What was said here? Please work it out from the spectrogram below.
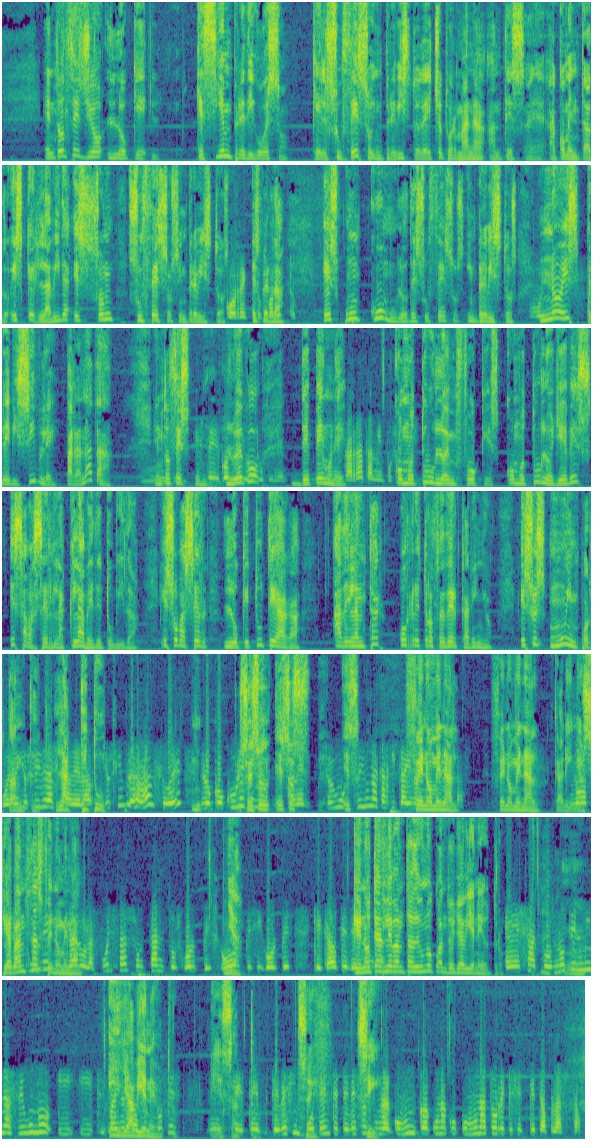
Entonces yo lo que, que siempre digo eso, que el suceso imprevisto, de hecho tu hermana antes eh, ha comentado, es que la vida es, son sucesos imprevistos. Correcto, es verdad. correcto. Es un cúmulo de sucesos imprevistos. Muy bien. no es previsible para nada. Entonces, luego depende como tú lo enfoques, como tú lo lleves, esa va a ser la clave de tu vida. Eso va a ser lo que tú te haga adelantar o retroceder, cariño. Eso es muy importante, Bueno, yo la que actitud. Yo siempre avanzo, ¿eh? Lo que ocurre Pues es eso, que a es, ver, soy, es soy una cajita fenomenal. Fenomenal, cariño. No, si avanzas, que, fenomenal. claro, las fuerzas son tantos golpes, Ya. golpes y golpes que claro te que no te has levantado de uno cuando ya viene otro. Exacto, no terminas de uno y, y, Y ya viene Entonces, otro. eh, Exacto. Te, te- te ves Sí. impotente, te ves Sí. ante una- como, un una, como una torre que, se, que te aplasta.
